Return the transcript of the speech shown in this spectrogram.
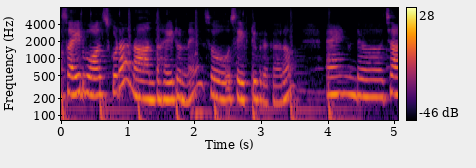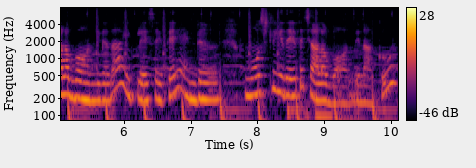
side walls కూడా నా అంత హైట్ ఉన్నాయి. సో సేఫ్టీ ప్రకారం. అండ్ చాలా బాగుంది కదా ఈ ప్లేస్ అయితే. అండ్ మోస్ట్లీ ఇదైతే చాలా బాగుంది నాకు.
